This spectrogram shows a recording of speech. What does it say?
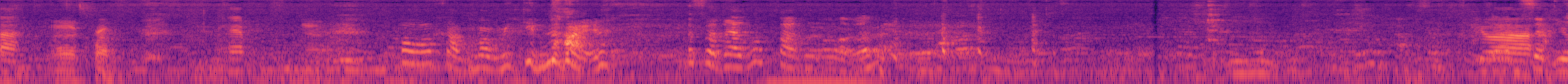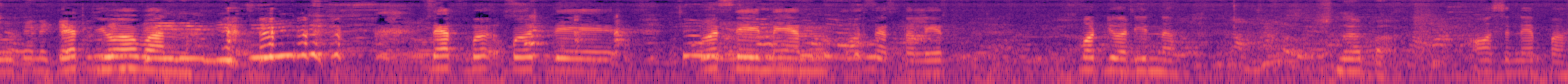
ต้า Uh, crab. แคป Yeah. เพราะว่าขำบอกไม่กินหอยแสดงว่าฟังออกแล้วยู God said you were gonna that get you are one Lindy. that bir- birthday birthday man was at the late what your dinner Snapper. or snapper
